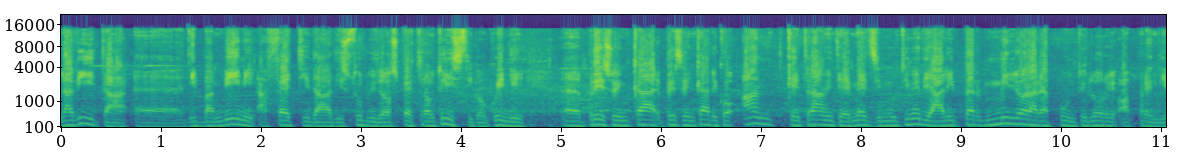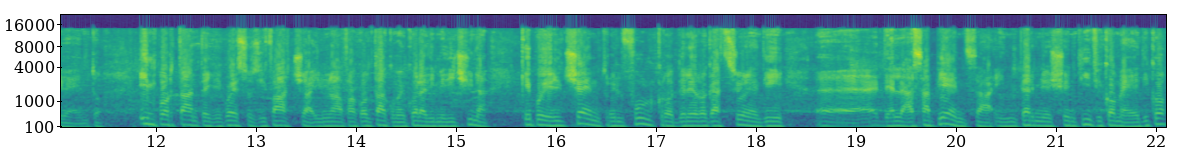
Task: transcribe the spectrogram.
la vita eh, di bambini affetti da disturbi dello spettro autistico, quindi eh, preso in presa in carico anche tramite mezzi multimediali per migliorare appunto il loro apprendimento. Importante che questo si faccia in una facoltà come quella di medicina che poi è il centro, il fulcro dell'erogazione di, eh, della sapienza in termini scientifico-medico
